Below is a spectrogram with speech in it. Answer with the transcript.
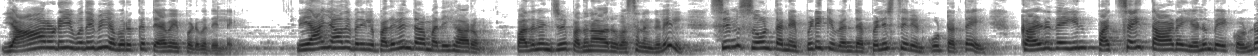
யாருடைய உதவி அவருக்கு தேவைப்படுவதில்லை. நியாயாதிபதிகள் பதினைந்தாம் அதிகாரம் பதினஞ்சு பதினாறு வசனங்களில் சிம்சோன் தன்னை பிடிக்க வந்த பெலிஸ்தீரின் கூட்டத்தை கழுதையின் பச்சை தாடை எலும்பை கொண்டு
